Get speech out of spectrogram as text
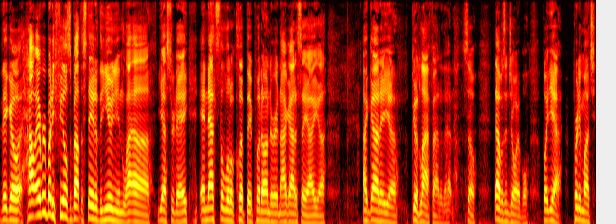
they go, How everybody feels about the State of the Union uh, yesterday. And that's the little clip they put under it. And I got to say, I, uh, I got a uh, good laugh out of that. So that was enjoyable. But yeah, pretty much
